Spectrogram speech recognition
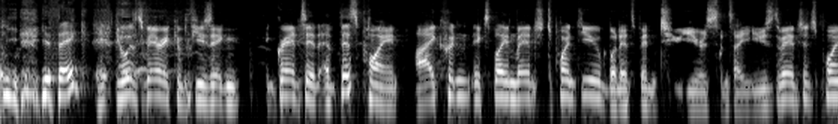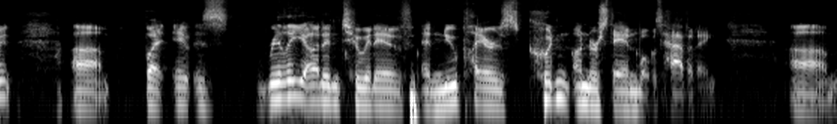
you think? It, it, was very confusing. Granted, at this point, I couldn't explain Vantage Point to you, but it's been two years since I used Vantage Point. Um, but it was really unintuitive, and new players couldn't understand what was happening. Um,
